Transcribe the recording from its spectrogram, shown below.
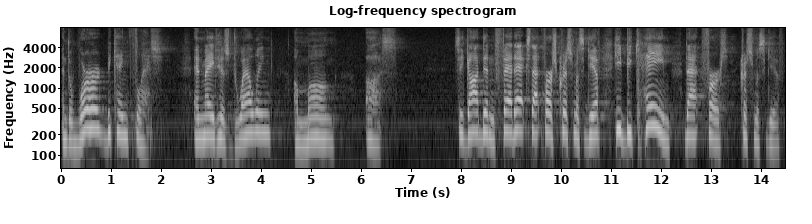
And the Word became flesh and made his dwelling among us. See, God didn't FedEx that first Christmas gift, He became that first Christmas gift.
